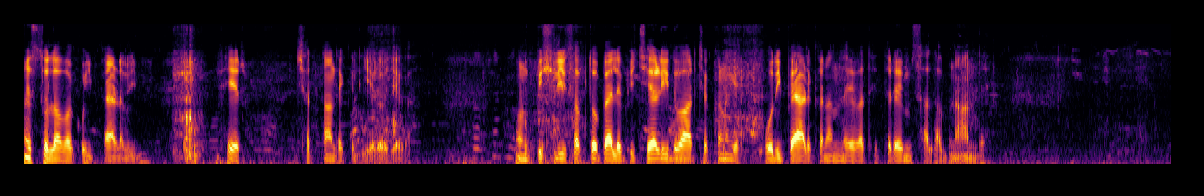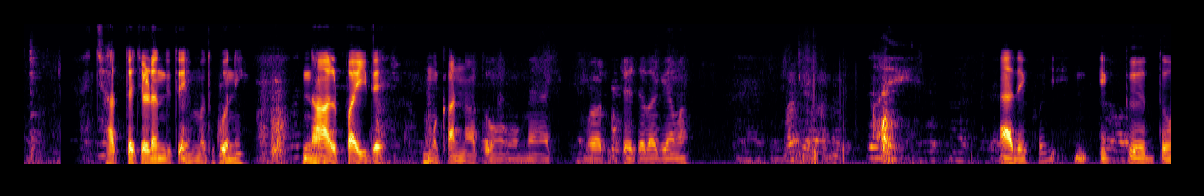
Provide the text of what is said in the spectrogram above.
ਇਸ ਤੋਂ ਇਲਾਵਾ ਕੋਈ ਪੈੜ ਵੀ ਫਿਰ ਛੱਤਾਂ ਤੇ ਕਲੀਅਰ ਹੋ ਜਾਏਗਾ। ਹੁਣ ਪਿਛਲੀ ਸਭ ਤੋਂ ਪਹਿਲੇ ਪਿੱਛੇ ਵਾਲੀ ਦੀਵਾਰ ਚੱਕਣਗੇ, ਉਹਦੀ ਪੈੜ ਕਰਨ ਦੇ ਵਾ ਤੇਰੇ ਮਸਾਲਾ ਬਣਾਉਣ ਦੇ। ਛੱਤ ਤੇ ਚੜਨ ਦੀ ਤੇ ਹਿੰਮਤ ਕੋ ਨਹੀਂ। ਨਾਲ ਪਾਈ ਦੇ ਮਕਾਨਾਂ ਤੋਂ ਮੈਂ ਬਾਹਰ ਉੱਤੇ ਚਲਾ ਗਿਆ ਵਾਂ। ਆ ਦੇਖੋ ਜੀ 1 2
